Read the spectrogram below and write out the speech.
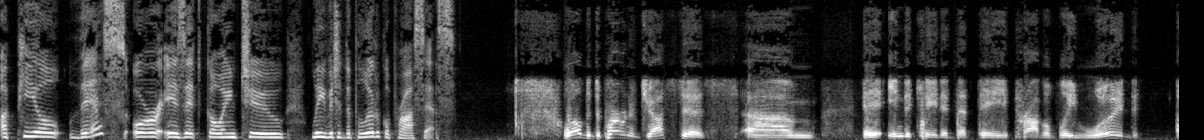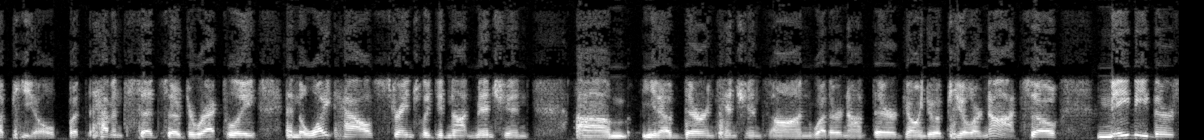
appeal this, or is it going to leave it to the political process? Well, the Department of Justice um, indicated that they probably would appeal, but haven't said so directly. And the White House, strangely, did not mention, um, you know, their intentions on whether or not they're going to appeal or not. So maybe there's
